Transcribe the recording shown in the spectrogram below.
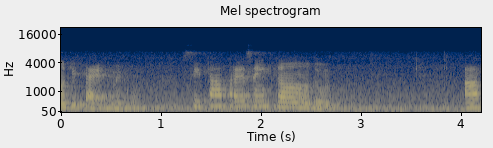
antitérmico. Se está apresentando a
